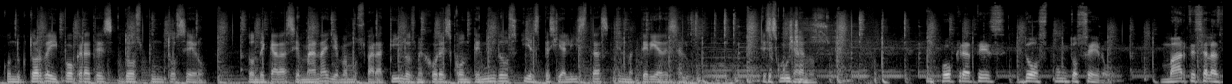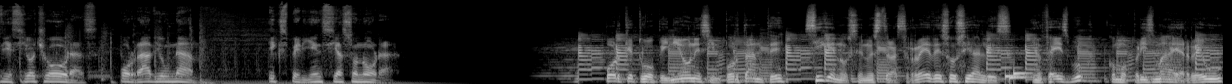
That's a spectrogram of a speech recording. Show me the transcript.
conductor de Hipócrates 2.0, donde cada semana llevamos para ti los mejores contenidos y especialistas en materia de salud. Escúchanos. Hipócrates 2.0, martes a las 18 horas por Radio UNAM. Experiencia Sonora. Porque tu opinión es importante, síguenos en nuestras redes sociales, en Facebook como Prisma RU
